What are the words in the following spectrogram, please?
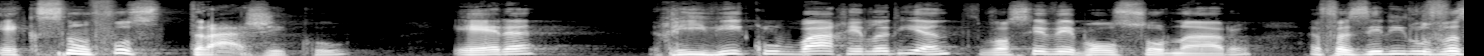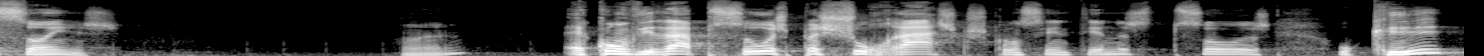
é que se não fosse trágico, era ridículo barra hilariante. Você vê Bolsonaro a fazer elevações. É? A convidar pessoas para churrascos com centenas de pessoas. O que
